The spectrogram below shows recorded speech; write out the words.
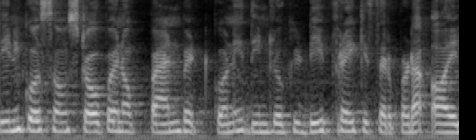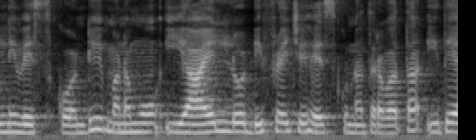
దీనికోసం స్టవ్ పైన ఒక ప్యాన్ పెట్టుకొని దీంట్లోకి డీప్ ఫ్రైకి సరిపడా ఆయిల్ని వేసుకోండి. మనము ఈ ఆయిల్లో డీప్ ఫ్రై చేసేసుకున్న తర్వాత ఇదే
